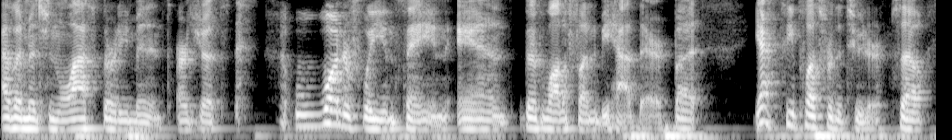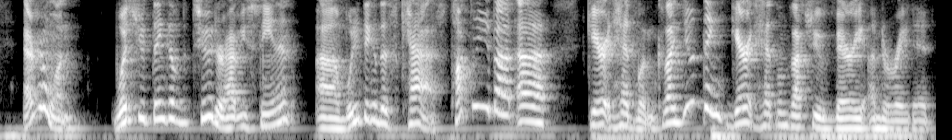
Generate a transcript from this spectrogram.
as I mentioned, the last 30 minutes are just wonderfully insane and there's a lot of fun to be had there. But yeah, C plus for the tutor. So everyone, what did you think of the tutor Have you seen it? Um, what do you think of this cast? Talk to me about uh, Garrett Hedlund because I do think Garrett Hedlund's actually very underrated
